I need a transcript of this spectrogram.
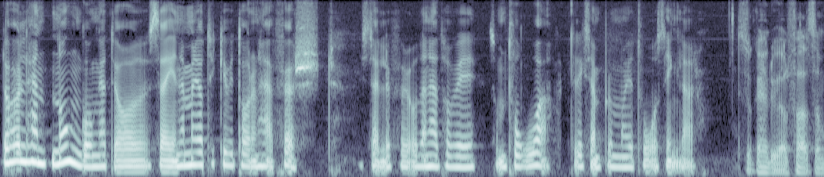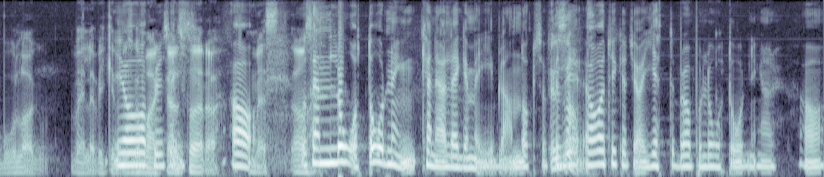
Det har väl hänt någon gång att jag säger, nej men jag tycker vi tar den här först. Istället för, och den här tar vi som tvåa. Till exempel om man gör två singlar. Så kan du i alla fall som bolag välja vilken Ja, du ska marknadsföra Ja. mest. Ja. Och sen låtordning kan jag lägga mig i ibland också. För Är det sant? ja, jag tycker att jag är jättebra på låtordningar. Ja.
